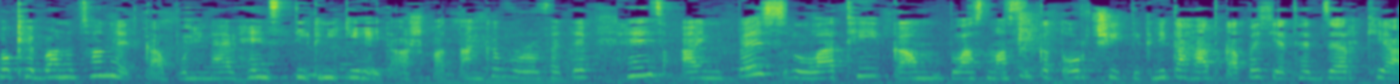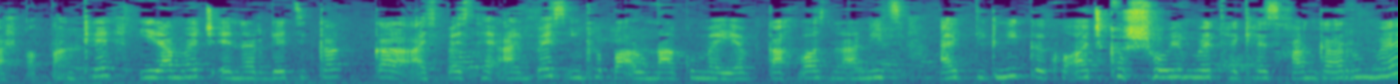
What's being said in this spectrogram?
հոգեբանության հետ կապ ունի նաև հենց տեխնիկի հետ աշխատանքը, որովհետև հենց այնպես լաթի կամ պլաստմասի կտոր չի տեխնիկա հատկապես եթե ձեռքի աշխատանք է, իր մեջ էներգետիկա կա այսպես թե այնպես ինքը պարունակում է եւ կախված նրանից այդ տեխնիկը քո աչքը շոյում է թե քեզ խանգարում է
